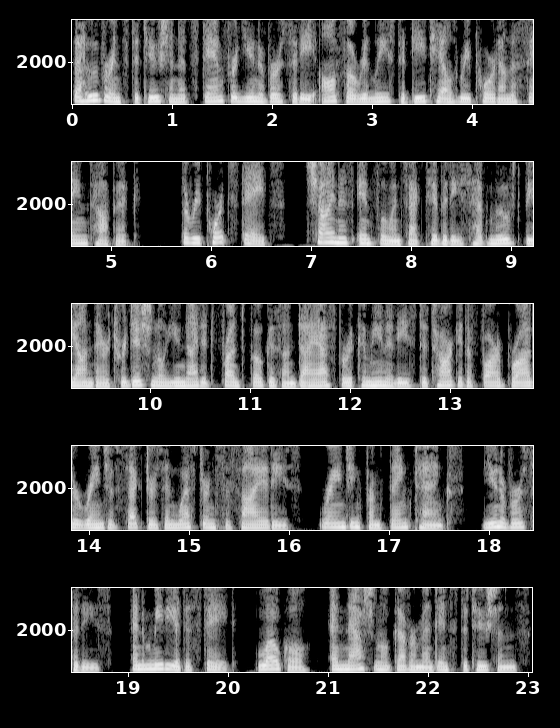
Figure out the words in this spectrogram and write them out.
the Hoover Institution at Stanford University also released a detailed report on the same topic. The report states China's influence activities have moved beyond their traditional United Front focus on diaspora communities to target a far broader range of sectors in Western societies, ranging from think tanks, universities, and media to state, local, and national government institutions.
